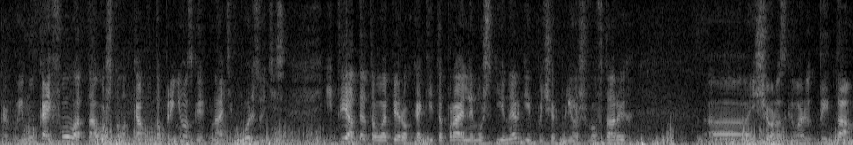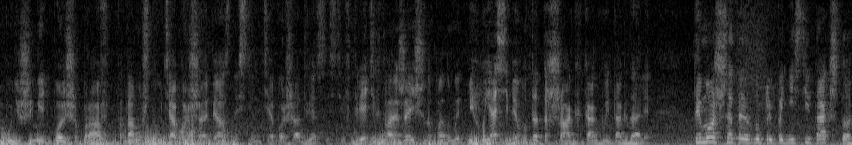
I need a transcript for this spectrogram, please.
как бы, ему кайфово от того, что он кому-то принес, говорит, нате, пользуйтесь, и ты от этого, во-первых, какие-то правильные мужские энергии почерпнешь, во-вторых, а, еще раз говорю, ты там будешь иметь больше прав, потому что у тебя больше обязанностей, на тебя больше ответственности. В-третьих, твоя женщина подумает, нихуя себе, вот это шаг, как бы и так далее. Ты можешь это ну, преподнести так, что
